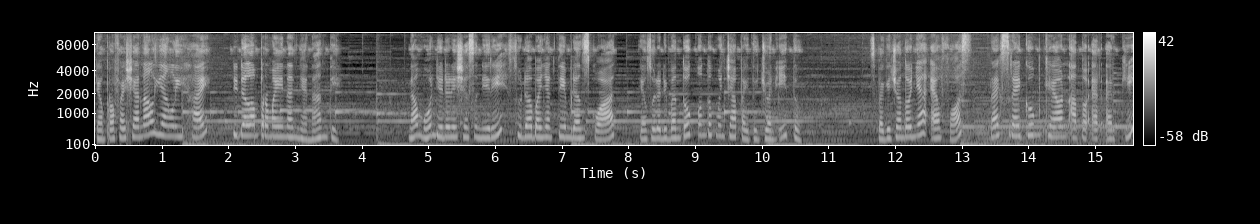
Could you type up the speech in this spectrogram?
yang profesional yang lihai di dalam permainannya nanti. Namun di Indonesia sendiri sudah banyak tim dan squad yang sudah dibentuk untuk mencapai tujuan itu. Sebagai contohnya EVOS, Rex Regum Keon atau RRQ,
